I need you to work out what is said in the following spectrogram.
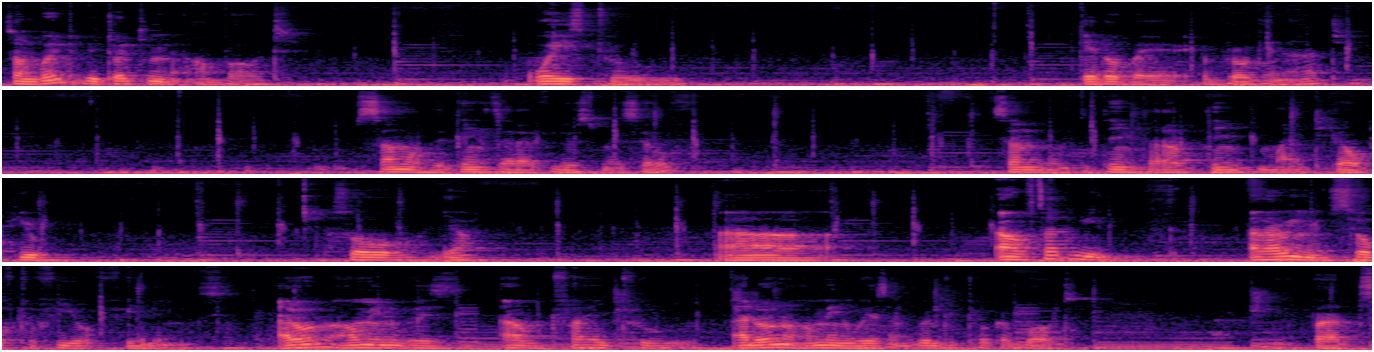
so i'm going to be talking about ways to get over a broken heart some of the things that i've used myself some of the things that i think might help you so yeah uh, i'll start with allowing yourself to feel your feelings I don't know how many ways I'll try to. I don't know how many ways I'm going to talk about, but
